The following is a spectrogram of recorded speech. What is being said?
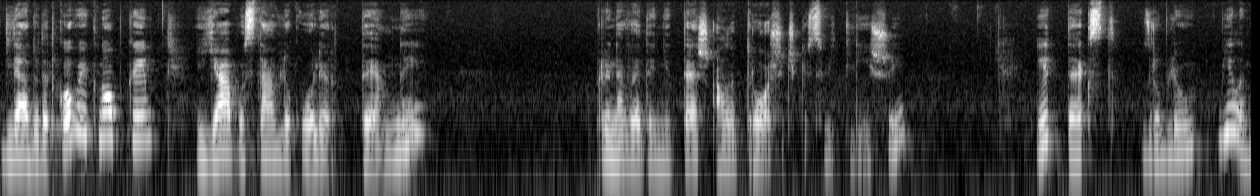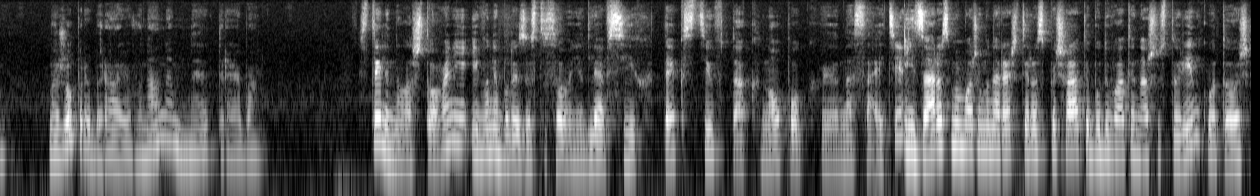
Для додаткової кнопки я поставлю колір темний. При наведенні теж, але трошечки світліший. І текст зроблю білим. Межу прибираю, вона нам не треба. Стилі налаштовані, і вони будуть застосовані для всіх текстів та кнопок е, на сайті. І зараз ми можемо нарешті розпочати будувати нашу сторінку. Тож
